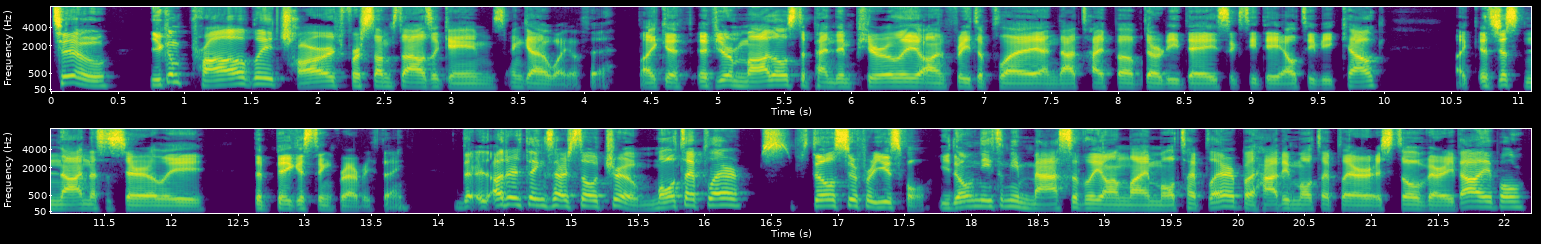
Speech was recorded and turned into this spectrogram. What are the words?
Two, you can probably charge for some styles of games and get away with it. Like if, if your model is dependent purely on free to play and that type of 30 day, 60 day LTV calc, like it's just not necessarily the biggest thing for everything. Are other things are still true. Multiplayer, still super useful. You don't need something massively online multiplayer, but having multiplayer is still very valuable.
